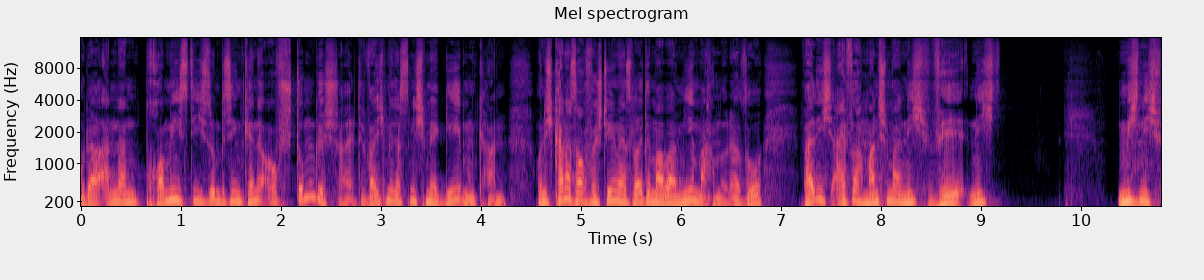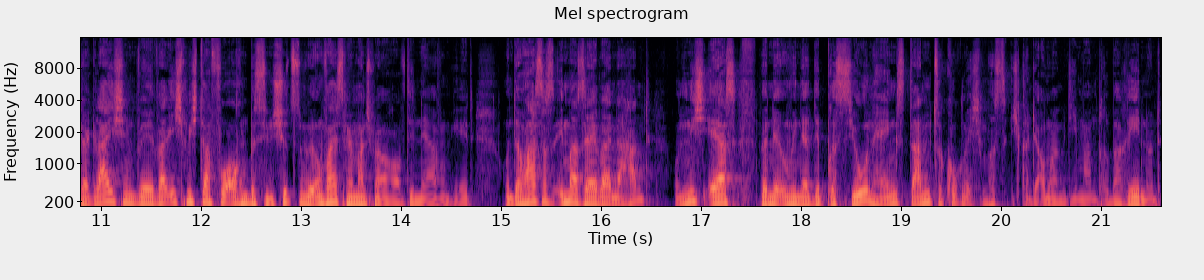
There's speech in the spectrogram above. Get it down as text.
oder anderen Promis, die ich so ein bisschen kenne, auf stumm geschaltet, weil ich mir das nicht mehr geben kann. Und ich kann das auch verstehen, wenn es Leute mal bei mir machen oder so, weil ich einfach manchmal nicht will, nicht mich nicht vergleichen will, weil ich mich davor auch ein bisschen schützen will und weil es mir manchmal auch auf die Nerven geht. Und du hast das immer selber in der Hand und nicht erst, wenn du irgendwie in der Depression hängst, dann zu gucken, ich muss, ich könnte ja auch mal mit jemandem drüber reden. Und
